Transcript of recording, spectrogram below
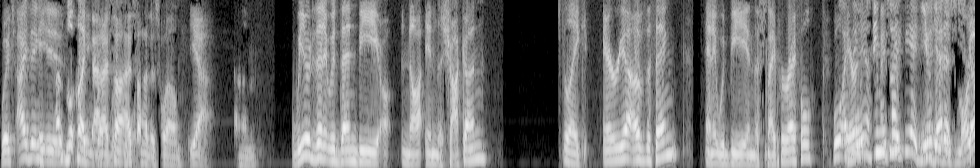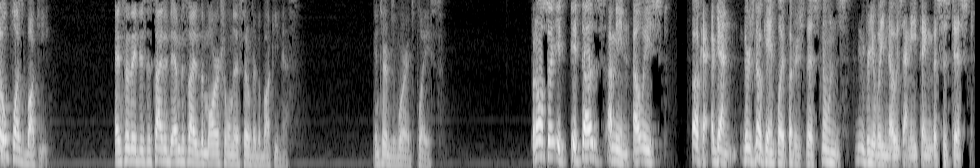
which I think It is does look like that. I incredibly saw I saw it as well. Yeah, Weird that it would then be uh, not in the shotgun like area of the thing, and it would be in the sniper rifle. Well, I area? think, It seems I think like the idea you get is a Marshal plus Bucky, and so they just decided to emphasize the martialness over the Buckiness in terms of where it's placed. But also, it, it does, I mean, at least okay, again, there's no gameplay footage of this. No one's really knows anything. This is just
